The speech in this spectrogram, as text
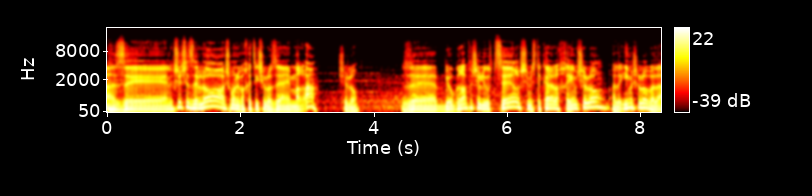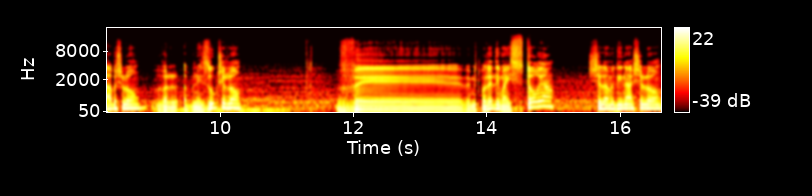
אז uh, אני חושב שזה לא השמונה וחצי שלו, זה המראה שלו. זה ביוגרפיה של יוצר שמסתכל על החיים שלו, על האימא שלו ועל אבא שלו ועל הבני זוג שלו. ו... ומתמודד עם ההיסטוריה של המדינה שלו,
